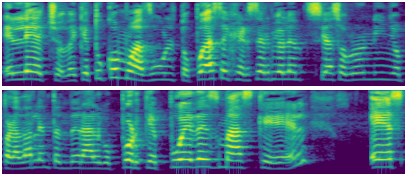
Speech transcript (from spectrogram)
El hecho de que tú como adulto puedas ejercer violencia sobre un niño para darle a entender algo porque puedes más que él, es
